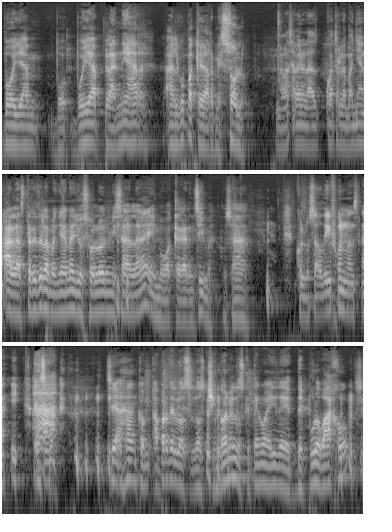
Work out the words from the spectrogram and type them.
voy a, vo- voy a planear algo para quedarme solo. La vas a ver a las 4 de la mañana A las 3 de la mañana yo solo en mi sala y me voy a cagar encima. O sea, con los audífonos ahí. Ah, sí, ajá, con- aparte los, los chingones, los que tengo ahí de, de puro bajo. sí.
